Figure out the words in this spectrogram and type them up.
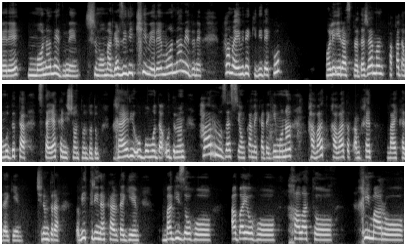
мере мо намедунем. Шумо магазини кӣ мере мо намедунем. Ҳама имре ки диде ку ҳоли ир аз продажа ман фақат аму дута стаяка нишонтон додам. Ғайри ӯ бо мо да ӯ дуран ҳар рӯза сиёмка мекардагимона қават қават амхед вай кардагием чиним дура? Витрина кардагием багизоҳо абаёҳо халато химаро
